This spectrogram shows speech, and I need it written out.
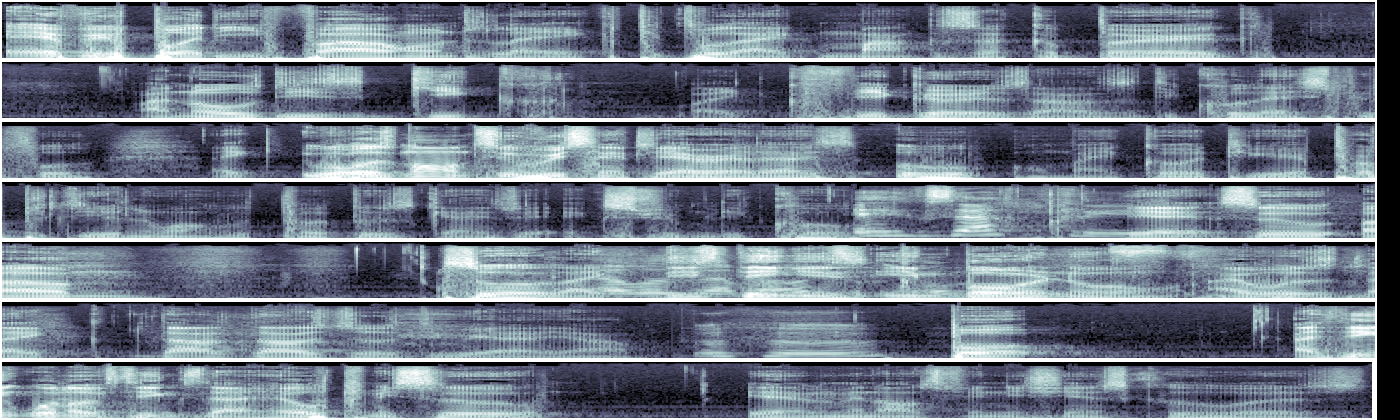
everybody found like people like Mark Zuckerberg and all these geek like figures as the coolest people. Like it was not until recently I realized, oh, oh my god, you're probably the only one who thought those guys were extremely cool. Exactly. Yeah. So um, so like this thing is inborn. No, I was like that. That's just the way I am. Mm-hmm. But I think one of the things that helped me so yeah when I was finishing school was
